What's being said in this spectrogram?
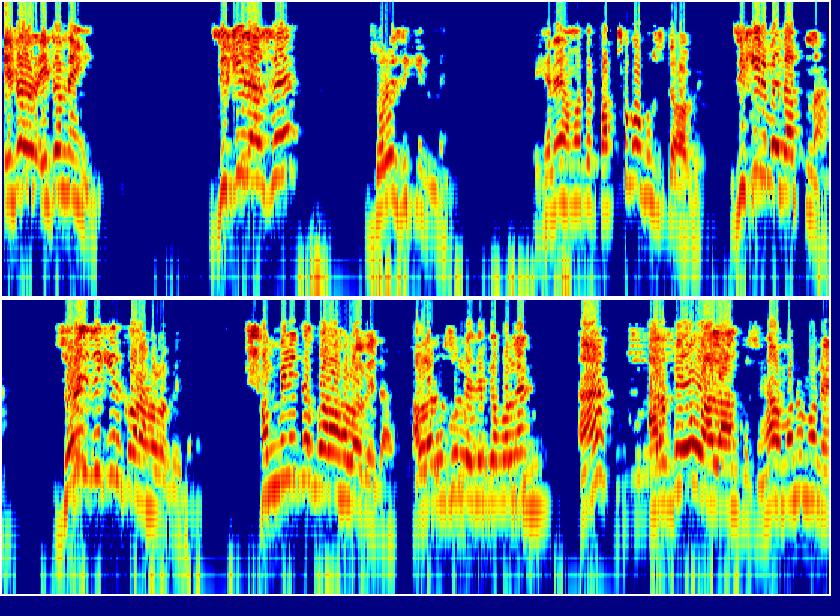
এটা এটা নেই। জিকির আছে, জোরে জিকির নেই। এখানে আমাদের পার্থক্য বুঝতে হবে। জিকির বেদাত না। জোরে জিকির করা হলো বেদাত। সম্মিলিত করা হলো বেদাত। আল্লাহ রসুল এদেরকে বললেন হ্যাঁ? আরবেও আলা আঙ্কুশ হ্যাঁ মনে মনে।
